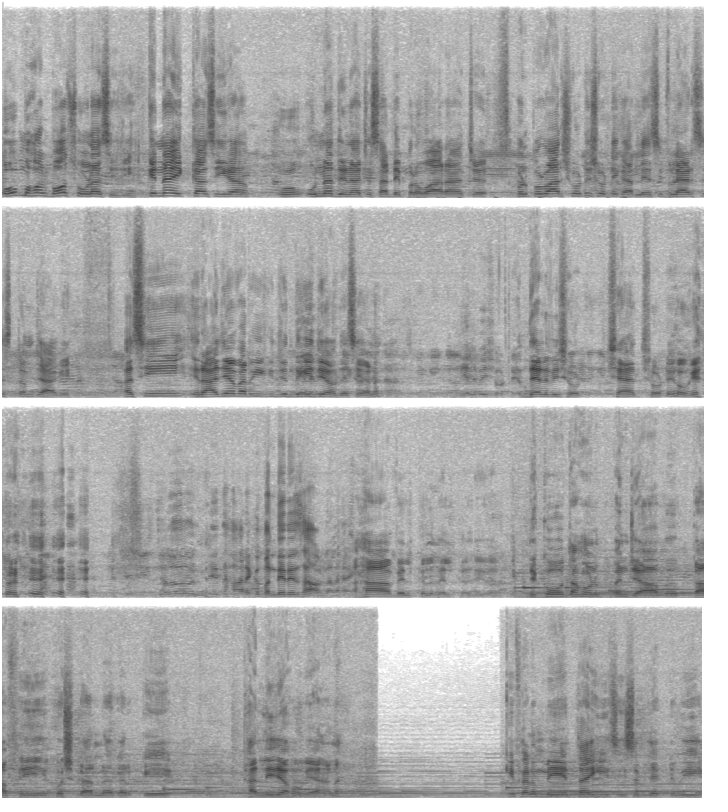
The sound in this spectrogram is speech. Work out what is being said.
ਉਹ ਮਾਹੌਲ ਬਹੁਤ ਸੋਹਣਾ ਸੀ ਜੀ। ਕਿੰਨਾ ਇੱਕਾ ਸੀਗਾ ਉਹ ਉਹਨਾਂ ਦਿਨਾਂ 'ਚ ਸਾਡੇ ਪਰਿਵਾਰਾਂ 'ਚ ਹੁਣ ਪਰਿਵਾਰ ਛੋਟੇ ਛੋਟੇ ਕਰ ਲਏ ਅਸੀਂ ਫਲੈਟ ਸਿਸਟਮ 'ਚ ਆ ਗਏ। ਅਸੀਂ ਰਾਜਿਆਂ ਵਰਗੀ ਜ਼ਿੰਦਗੀ ਜਿਉਂਦੇ ਸੀ ਹਨਾ? ਦਿਲ ਵੀ ਛੋਟੇ ਦਿਲ ਵੀ ਛੋਟੇ ਸ਼ਾਇਦ ਛੋਟੇ ਹੋ ਗਏ ਹੁਣ। ਚਲੋ ਇਹ ਤਾਂ ਹਰ ਇੱਕ ਬੰਦੇ ਦੇ ਹਿਸਾਬ ਨਾਲ ਹੈ। ਹਾਂ ਬਿਲਕੁਲ ਬਿਲਕੁਲ ਜੀ। ਦੇਖੋ ਤਾਂ ਹੁਣ ਪੰਜਾਬ ਕਾਫੀ ਕੁਛ ਕਰਨਾ ਕਰਕੇ ਖਾਲੀ ਜਿਹਾ ਹੋ ਗਿਆ ਹਨਾ? ਕਿ ਫਿਲਮ ਮੇਨ ਤਾਂ ਇਹੀ ਸੀ ਸਬਜੈਕਟ ਵੀ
